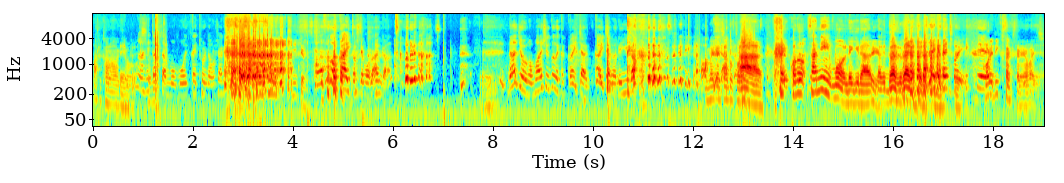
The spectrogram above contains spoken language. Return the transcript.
あるかな今日全部。今下手したらもうもう一回取り直し上げて。いいけど。さ豆腐の会としてもなんか。取り直しラジオが毎週なぜかかいちゃんかいちゃんがレギュラー。レギュラー毎回ちゃんと取る。ああ、はいこの3人もうレギュラー、だけど誰誰が一人誰が取りに行って。これリクさん来たらやばいでしい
